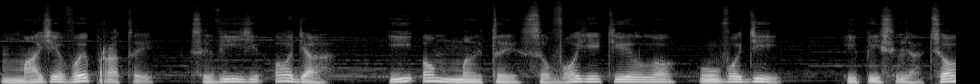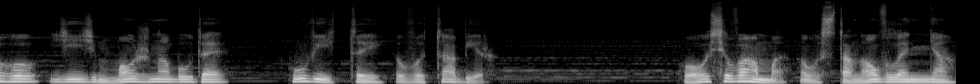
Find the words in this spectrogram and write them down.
має випрати свій одяг і омити своє тіло у воді, і після цього їй можна буде увійти в табір. Ось вам встановлення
